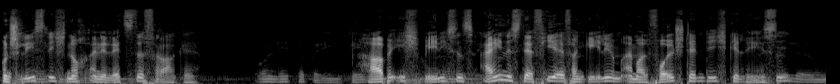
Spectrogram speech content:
Und schließlich noch eine letzte Frage. Habe ich wenigstens eines der vier Evangelium einmal vollständig gelesen?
